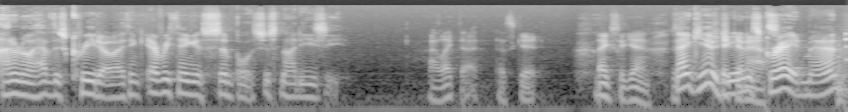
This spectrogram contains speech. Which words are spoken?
I don't know. I have this credo. I think everything is simple. It's just not easy. I like that. That's good. Thanks again. Thank you, Jude. It's great, man.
